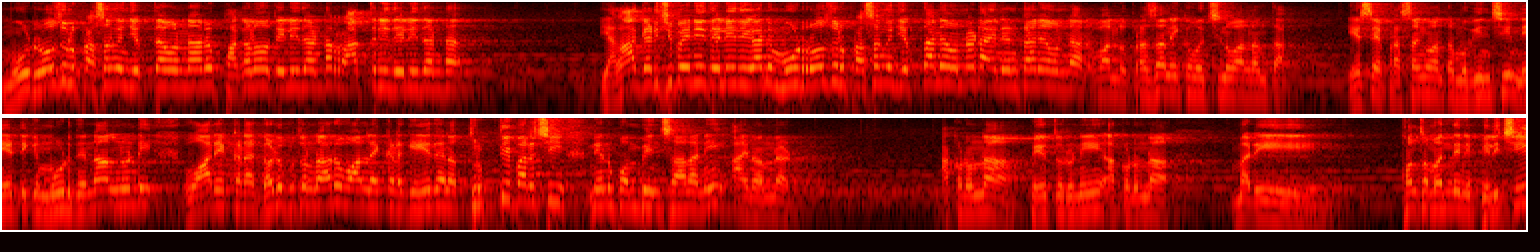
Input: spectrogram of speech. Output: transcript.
మూడు రోజులు ప్రసంగం చెప్తా ఉన్నారు. పగలో తెలియదంట రాత్రి తెలియదంట ఎలా గడిచిపోయినాయి తెలియదు కానీ మూడు రోజులు ప్రసంగం చెప్తానే ఉన్నాడు ఆయన వింటానే ఉన్నారు. వాళ్ళు ప్రజానీకం వచ్చిన వాళ్ళంతా. ఏసే ప్రసంగం అంతా ముగించి నేటికి మూడు దినాల నుండి వారు ఇక్కడ గడుపుతున్నారు వాళ్ళని ఇక్కడికి ఏదైనా తృప్తిపరిచి నేను పంపించాలని ఆయన అన్నాడు. అక్కడున్న పేతురుని అక్కడున్న మరి కొంతమందిని పిలిచి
